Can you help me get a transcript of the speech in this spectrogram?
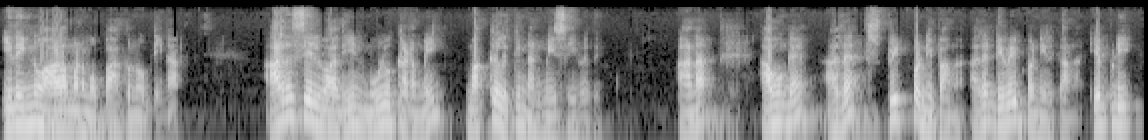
இதை இன்னும் ஆழமாக நம்ம பார்க்கணும் அப்படின்னா அரசியல்வாதியின் முழு கடமை மக்களுக்கு நன்மை செய்வது. ஆனால் அவங்க அதை ஸ்ப்ளிட் பண்ணிப்பாங்க. அதை டிவைட் பண்ணியிருக்காங்க. எப்படி?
